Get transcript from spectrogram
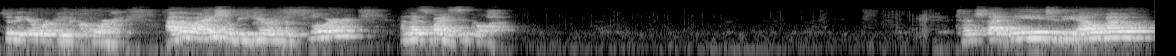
so that you're working the core. Otherwise, you'll be here on the floor, and let's bicycle. Touch that knee to the elbow,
